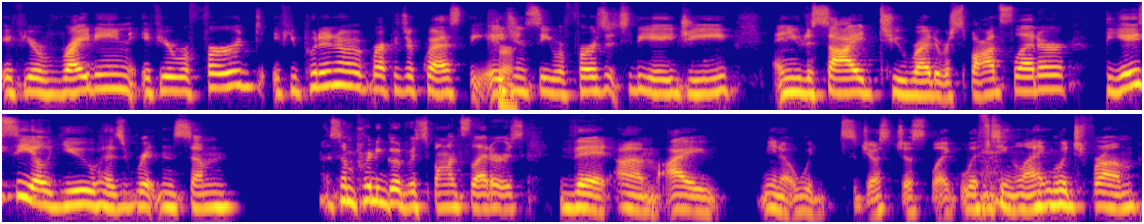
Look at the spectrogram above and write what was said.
if you're writing if you're referred if you put in a records request the sure. agency refers it to the ag and you decide to write a response letter the aclu has written some some pretty good response letters that um, i you know would suggest just like lifting language from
